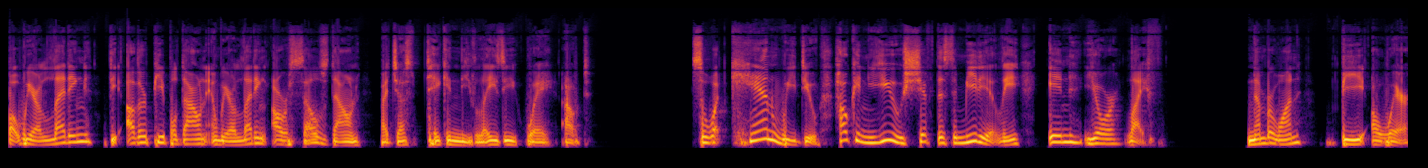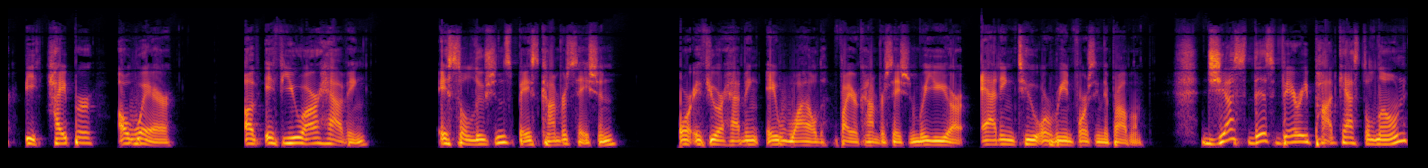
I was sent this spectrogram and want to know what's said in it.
but we are letting the other people down and we are letting ourselves down by just taking the lazy way out. So, what can we do? How can you shift this immediately in your life? Number one, be aware, be hyper aware of if you are having a solutions based conversation or if you are having a wildfire conversation where you are adding to or reinforcing the problem. Just this very podcast alone,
